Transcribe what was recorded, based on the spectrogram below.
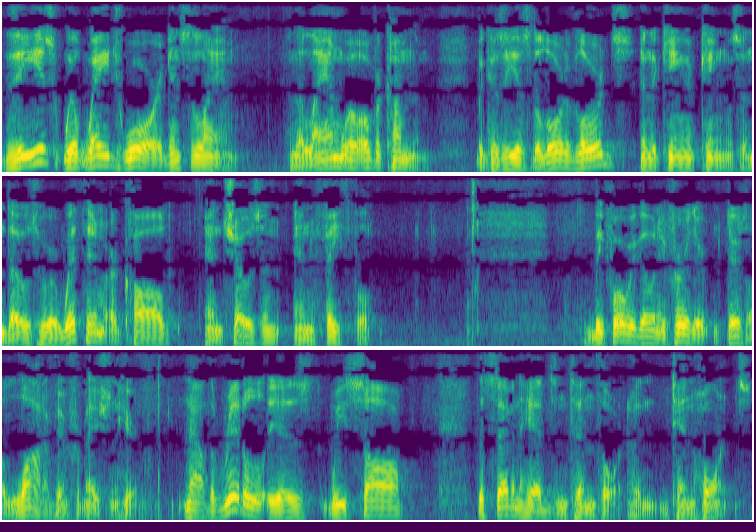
These will wage war against the Lamb, and the Lamb will overcome them, because he is the Lord of lords and the King of kings, and those who are with him are called and chosen and faithful. Before we go any further, there's a lot of information here. Now, the riddle is we saw the seven heads and ten, thorn, and ten horns.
